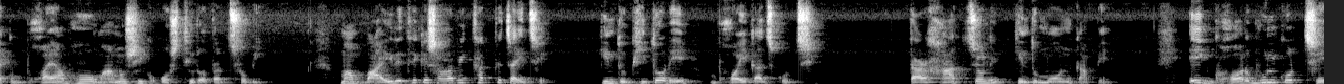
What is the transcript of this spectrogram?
এক ভয়াবহ মানসিক অস্থিরতার ছবি। মা বাইরে থেকে স্বাভাবিক থাকতে চাইছে, কিন্তু ভিতরে ভয় কাজ করছে। তার হাত চলে, কিন্তু মন কাঁপে। এই ঘর ভুল করছে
